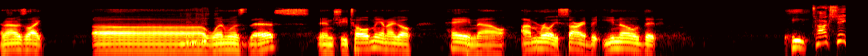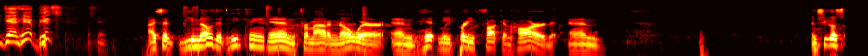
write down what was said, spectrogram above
And I was like, uh, when was this? And she told me, and I go, hey, now, I'm really sorry, but you know that he, Talk shit, get hit, bitch. I said, you know that he came in from out of nowhere and hit me pretty fucking hard. And, and she goes,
